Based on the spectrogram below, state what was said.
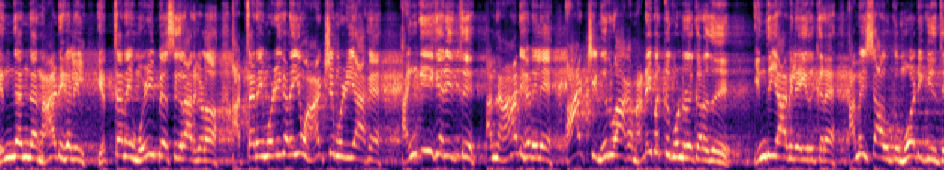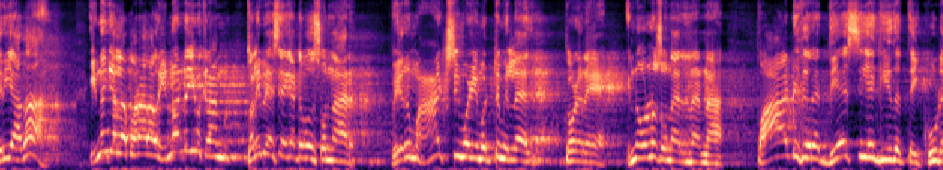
எந்தெந்த நாடுகளில் எத்தனை மொழி பேசுகிறார்களோ அத்தனை மொழிகளையும் ஆட்சி மொழியாக அங்கீகரித்து அந்த நாடுகளிலே ஆட்சி நிர்வாகம் நடைபெற்றுக் கொண்டிருக்கிறது. இந்தியாவிலே இருக்கிற அமித்ஷாவுக்கு மோடிக்கு தெரியாதா? இன்னும் சொல்ல போனால் அவர் இன்னொன்றையும் நான் தொலைபேசியை கேட்டபோது சொன்னார். வெறும் ஆட்சி மொழி மட்டும் இல்லை தோழரே. இன்னொன்னு சொன்னார் என்னன்னா பாடுகிற தேசிய கீதத்தை கூட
